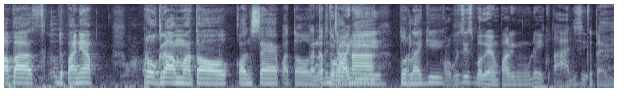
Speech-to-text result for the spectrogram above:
apa depannya program atau konsep atau Karena rencana tour lagi. tour lagi Kalau gue sih sebagai yang paling muda ikut aja sih. ikut aja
